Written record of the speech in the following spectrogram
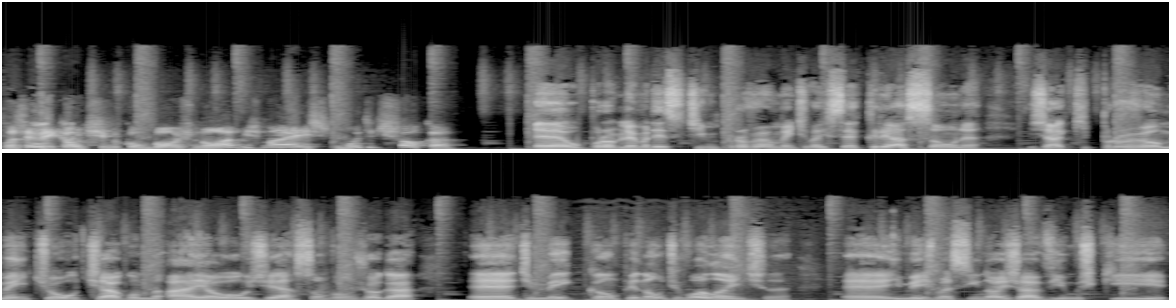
Você o... vê que é um time com bons nomes, mas muito desfalcado. É, o problema desse time provavelmente vai ser a criação, né? Já que provavelmente ou o Thiago Maia ou o Gerson vão jogar é, de meio campo e não de volante, né? É, e mesmo assim nós já vimos que,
